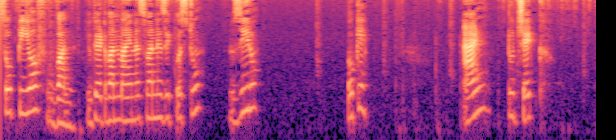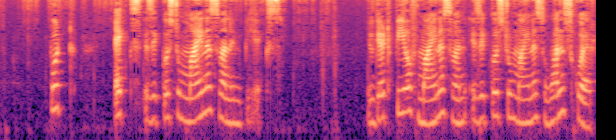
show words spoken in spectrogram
So P of 1, you get 1 minus 1 is equals to 0. Okay. And to check, put x is equals to minus 1 in Px. You get P of minus 1 is equals to minus 1 square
